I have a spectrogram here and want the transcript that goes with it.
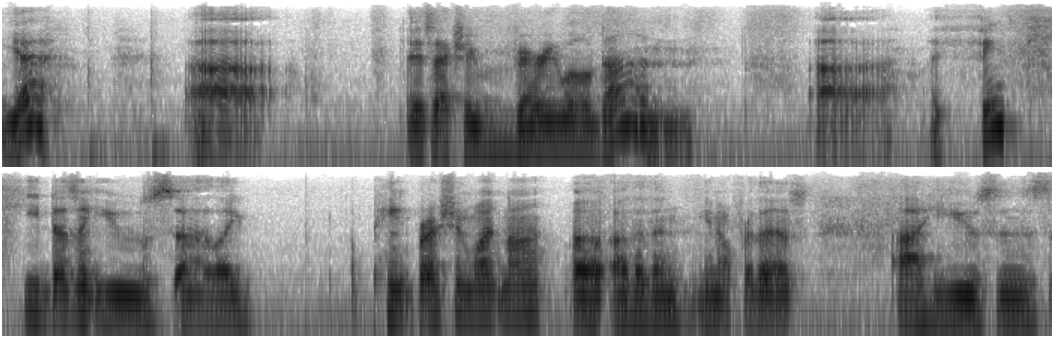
yeah, uh, it's actually very well done. Uh, I think he doesn't use uh, like a paintbrush and whatnot, other than you know for this. he uses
